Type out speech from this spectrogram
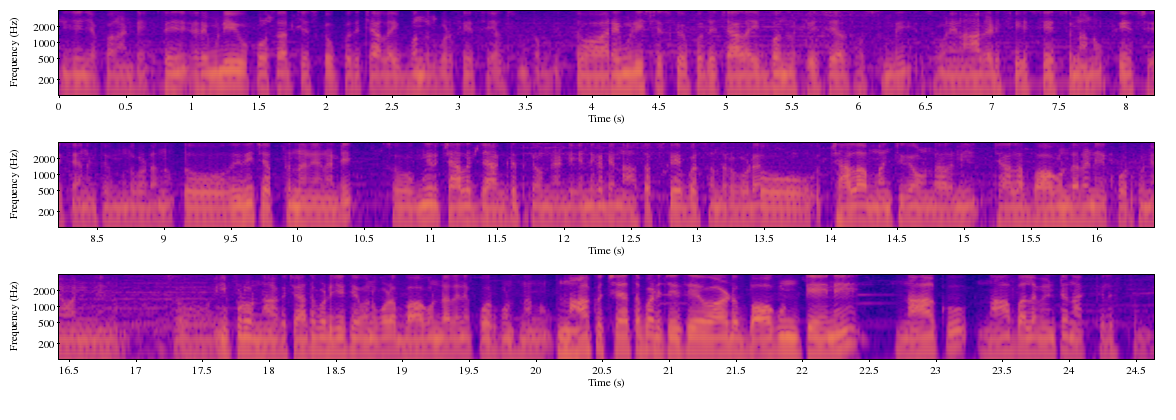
నిజం చెప్పాలంటే రె- రెమెడీ ఒక్కోసారి చేసుకోకపోతే చాలా ఇబ్బందులు కూడా ఫేస్ చేయాల్సి ఉంటుంది. సో ఆ రెమెడీస్ చేసుకోకపోతే చాలా ఇబ్బందులు ఫేస్ చేయాల్సి వస్తుంది. సో నేను ఆల్రెడీ ఫేస్ చేస్తున్నాను ఫేస్ చేశాను ఇంతకుముందు కూడాను. సో ఇది చెప్తున్నాను నేనంటే సో మీరు చాలా జాగ్రత్తగా ఉండండి. ఎందుకంటే నా సబ్స్క్రైబర్స్ అందరూ కూడా చాలా మంచిగా ఉండాలని చాలా బాగుండాలని కోరుకునేవాడిని నేను. సో ఇప్పుడు నాకు చేతపడి చేసేవాడిని కూడా బాగుండాలని కోరుకుంటున్నాను. నాకు చేతపడి చేసేవాడు బాగుంటేనే నాకు నా బలం ఏంటో నాకు తెలుస్తుంది.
